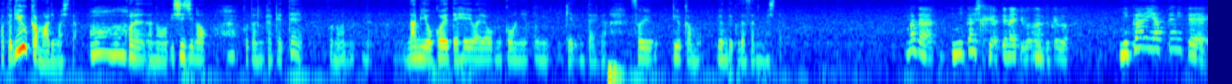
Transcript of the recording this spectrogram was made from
あと流歌もありました。これあの石地のはいことにかけてこのな波を越えて平和よ向こうに海行けみたいなそういう流歌も読んでくださりましたまだ2回しかやってないということなんですけど、うん、2回やってみて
